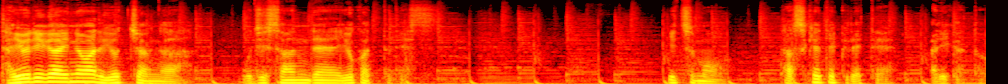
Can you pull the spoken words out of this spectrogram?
頼りがいのあるよっちゃんがおじさんでよかったです。いつも助けてくれてありがとう。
